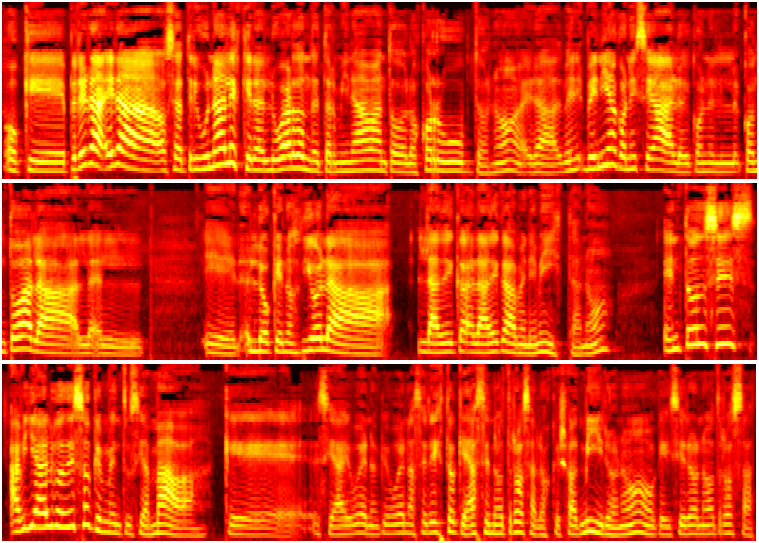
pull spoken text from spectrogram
o que pero era era o sea tribunales que era el lugar donde terminaban todos los corruptos no era venía con ese halo y con el con toda la, eh, lo que nos dio la la década la década menemista no entonces había algo de eso que me entusiasmaba que decía ay bueno qué bueno hacer esto que hacen otros a los que yo admiro no o que hicieron otros a,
